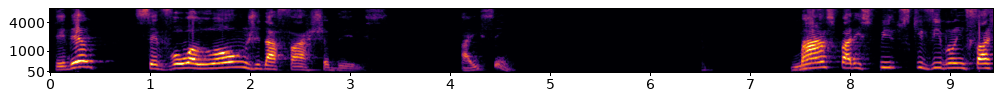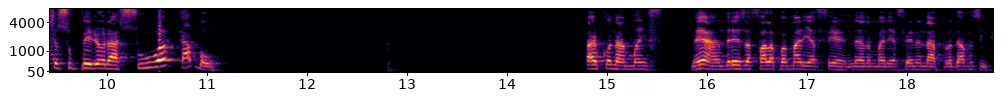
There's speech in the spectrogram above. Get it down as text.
Entendeu? Você voa longe da faixa deles. Aí sim. Mas para espíritos que vibram em faixa superior à sua, acabou. Sabe quando a mãe, né, a Andresa fala para Maria Fernanda, Maria Fernanda pronta, ela fala assim:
